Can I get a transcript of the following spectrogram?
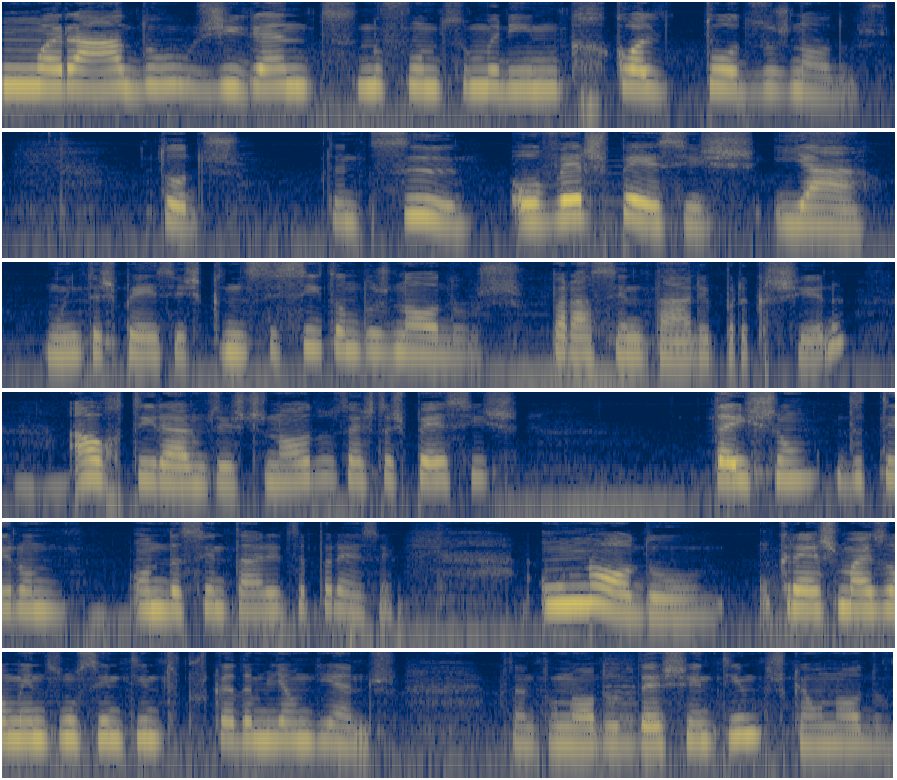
um arado gigante no fundo submarino que recolhe todos os nódulos. Todos. Portanto, se houver espécies, e há muitas espécies que necessitam dos nódulos para assentar e para crescer. Ao retirarmos estes nódulos, estas espécies deixam de ter onde, onde assentar e desaparecem. Um nódulo cresce mais ou menos um centímetro por cada milhão de anos. Portanto, um nódulo de 10 centímetros, que é um nódulo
